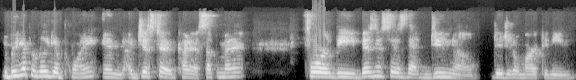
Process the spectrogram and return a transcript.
You bring up a really good point, and uh, just to kind of supplement it, for the businesses that do know digital marketing,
